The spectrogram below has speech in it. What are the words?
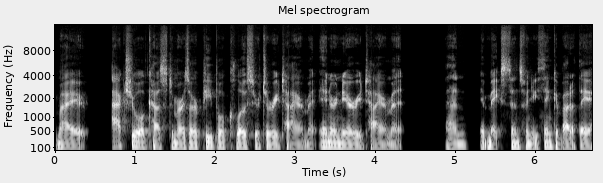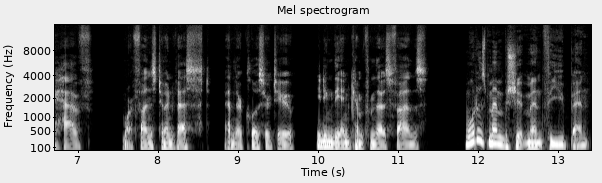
my actual customers are people closer to retirement, in or near retirement. And it makes sense when you think about it. They have more funds to invest and they're closer to needing the income from those funds. What has membership meant for you, Ben?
